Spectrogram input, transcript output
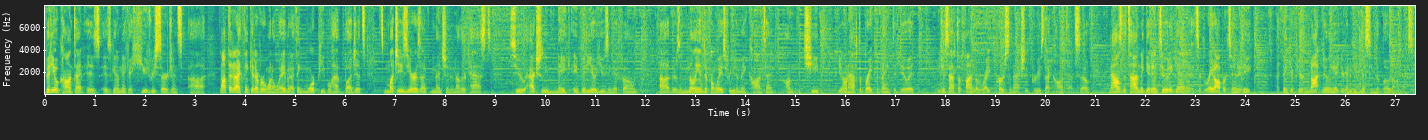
video content is is going to make a huge resurgence. Uh, not that I think it ever went away, but I think more people have budgets. It's much easier, as I've mentioned in other casts, to actually make a video using a phone. Uh, there's a million different ways for you to make content on the cheap. You don't have to break the bank to do it. You just have to find the right person to actually produce that content. So now's the time to get into it again. It's a great opportunity. I think if you're not doing it, you're going to be missing the boat on this.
